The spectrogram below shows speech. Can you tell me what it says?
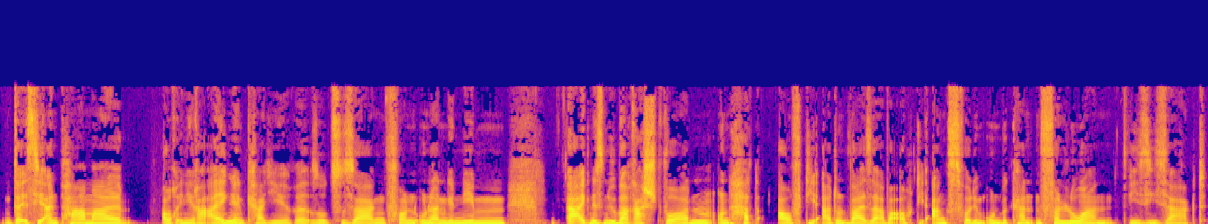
Und da ist sie ein paar Mal auch in ihrer eigenen Karriere sozusagen von unangenehmen Ereignissen überrascht worden und hat auf die Art und Weise aber auch die Angst vor dem Unbekannten verloren, wie sie sagt.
